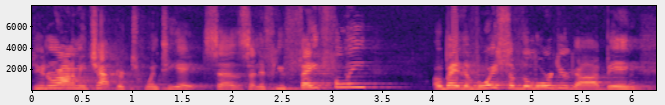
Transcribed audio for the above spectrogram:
Deuteronomy chapter 28 says, And if you faithfully obey the voice of the Lord your God, being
